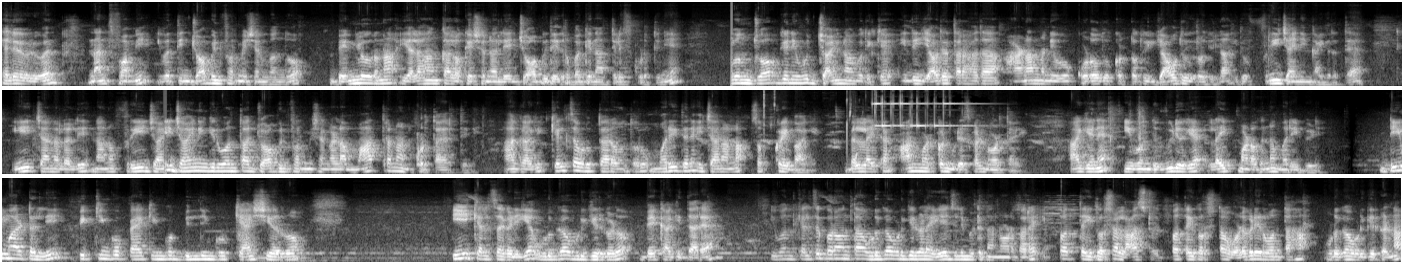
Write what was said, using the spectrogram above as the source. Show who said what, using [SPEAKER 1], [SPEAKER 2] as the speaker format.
[SPEAKER 1] Hello everyone ನಾನು ಸ್ವಾಮಿ ಇವತ್ತಿನ job information ಬಂದು ಬೆಂಗಳೂರಿನ ಯಲಹಂಕ ಲೊಕೇಶನಲ್ಲಿ ಜಾಬ್ ಇದೆ ಇದ್ರ ಬಗ್ಗೆ ನಾನು ತಿಳಿಸ್ಕೊಡ್ತೀನಿ. ಈ ಒಂದು ಜಾಬ್ಗೆ ನೀವು ಜಾಯಿನ್ ಆಗೋದಕ್ಕೆ ಇಲ್ಲಿ ಯಾವುದೇ ತರಹದ ಹಣನ ನೀವು ಕೊಡೋದು, ಕಟ್ಟೋದು ಯಾವುದೂ ಇರೋದಿಲ್ಲ. ಇದು ಫ್ರೀ ಜಾಯ್ನಿಂಗ್ ಆಗಿರುತ್ತೆ. ಈ ಚಾನಲಲ್ಲಿ ನಾನು ಫ್ರೀ ಜಾಯ್ ಜಾಯ್ನಿಂಗ್ ಇರುವಂಥ ಜಾಬ್ ಇನ್ಫಾರ್ಮೇಷನ್ಗಳನ್ನ ಮಾತ್ರ ನಾನು ಕೊಡ್ತಾ ಇರ್ತೀನಿ. ಹಾಗಾಗಿ ಕೆಲಸ ಹುಡುಕ್ತಾ ಇರುವಂಥವ್ರು ಮರೀದೇನೆ ಈ ಚಾನಲ್ನ ಸಬ್ಸ್ಕ್ರೈಬ್ ಆಗಿ ಬೆಲ್ ಐಕನ್ ಆನ್ ಮಾಡ್ಕೊಂಡು ವೀಡಿಯೋಸ್ಗಳು ನೋಡ್ತಾ ಇರಿ. ಹಾಗೆಯೇ ಈ ಒಂದು ವಿಡಿಯೋಗೆ ಲೈಕ್ ಮಾಡೋದನ್ನು ಮರಿಬೇಡಿ. ಡಿಮಾರ್ಟಲ್ಲಿ ಪಿಕ್ಕಿಂಗು ಪ್ಯಾಕಿಂಗು ಬಿಲ್ಲಿಂಗು ಕ್ಯಾಶಿಯರು ಈ ಕೆಲಸಗಳಿಗೆ ಹುಡುಗ, ಹುಡುಗಿರುಗಳು ಬೇಕಾಗಿದ್ದಾರೆ. ಈ ಒಂದು ಕೆಲಸಕ್ಕೆ ಬರುವಂಥ ಹುಡುಗ, ಹುಡುಗಿರುಗಳ ಏಜ್ ಲಿಮಿಟನ್ನು ನೋಡ್ತಾರೆ. ಇಪ್ಪತ್ತೈದು ವರ್ಷ ಲಾಸ್ಟ್ ಇಪ್ಪತ್ತೈದು ವರ್ಷದ ಒಳಗಡೆ ಇರುವಂತಹ ಹುಡುಗ, ಹುಡುಗಿರುಗಳನ್ನ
